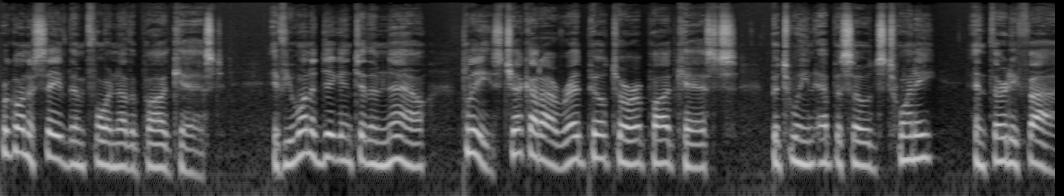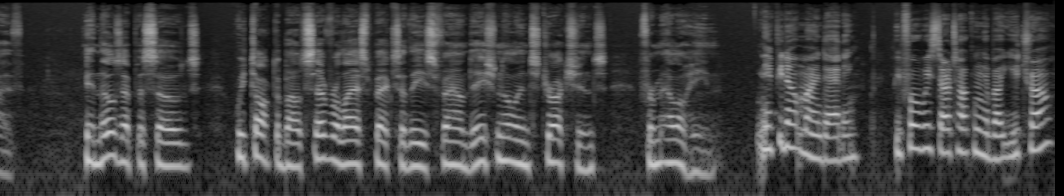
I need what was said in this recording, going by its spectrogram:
we're going to save them for another podcast. If you want to dig into them now, please check out our Red Pill Torah podcasts between episodes 20 and 35. In those episodes, we talked about several aspects of these foundational instructions from Elohim. If you don't mind, Daddy, before we start talking about Yitro,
